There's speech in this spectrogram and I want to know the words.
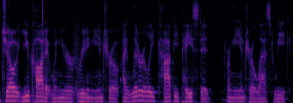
Joe, you caught it when you were reading the intro. I literally copy pasted from the intro last week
